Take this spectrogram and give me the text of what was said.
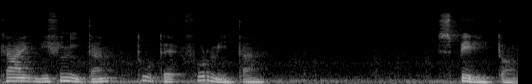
cae definitan tute formitan spiriton.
